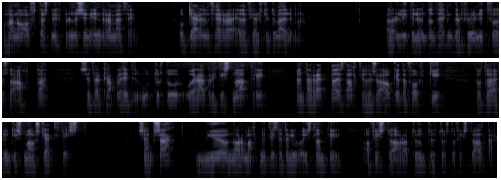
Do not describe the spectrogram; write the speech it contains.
og hann á oftast upprunna sinn innra með þeim og gerðum þeirra eða fjölskyldum eðluma. Örlítil undantekningar hrunni 2008 sem fer kapla heitið útúrtúr og er afgriðt í snatri en það rettaðist allt hjá þessu ágæta fólki þótt að það fengi smá skell fyrst. Sem sagt, mjög normalt millist þetta líf á Íslandi á fyrstu áratugum 2001. aldar.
